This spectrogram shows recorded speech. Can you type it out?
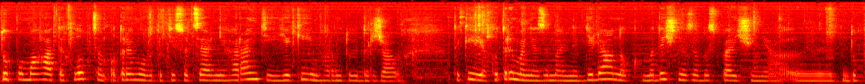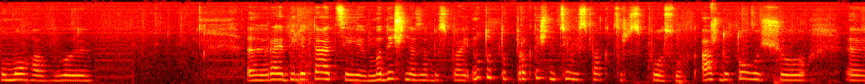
допомагати хлопцям отримувати ті соціальні гарантії, які їм гарантує держава. Такі як отримання земельних ділянок, медичне забезпечення, е, допомога в реабілітації, медичне забезпечення, ну тобто практично цілий спектр послуг, аж до того, що е,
